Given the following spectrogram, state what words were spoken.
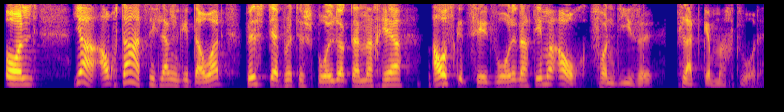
Und ja, auch da hat es nicht lange gedauert, bis der British Bulldog dann nachher ausgezählt wurde, nachdem er auch von Diesel platt gemacht wurde.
